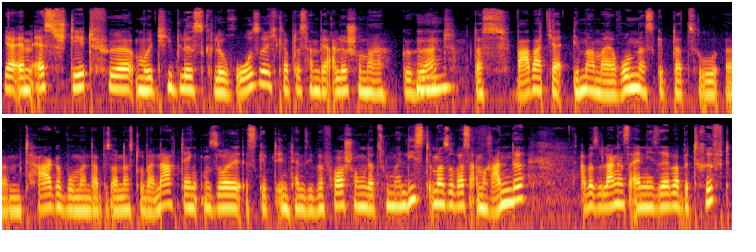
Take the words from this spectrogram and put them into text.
Ja, MS steht für Multiple Sklerose. Ich glaube, das haben wir alle schon mal gehört. Mhm. Das wabert ja immer mal rum. Es gibt dazu ähm, Tage, wo man da besonders drüber nachdenken soll. Es gibt intensive Forschungen dazu. Man liest immer sowas am Rande. Aber solange es einen nicht selber betrifft,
